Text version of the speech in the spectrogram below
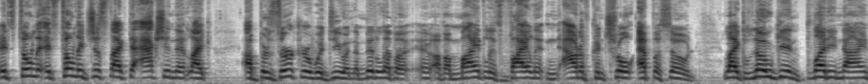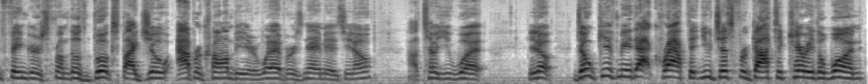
It's totally it's totally just like the action that like a berserker would do in the middle of a of a mindless, violent, and out of control episode. Like Logen Bloody Nine Fingers from those books by Joe Abercrombie or whatever his name is, you know? I'll tell you what, you know, don't give me that crap that you just forgot to carry the one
